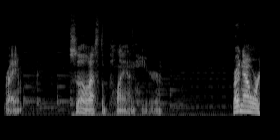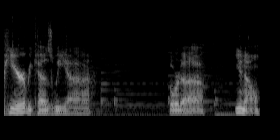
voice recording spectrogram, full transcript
right? So that's the plan here. Right now we're here because we uh, sort of, you know,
